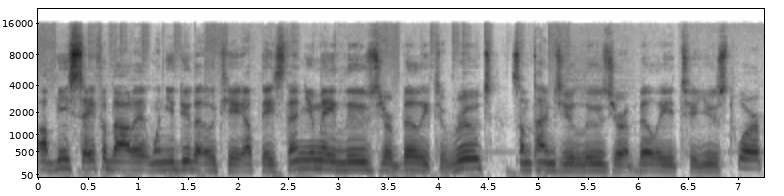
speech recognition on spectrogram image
uh, be safe about it when you do the OTA updates. Then you may lose your ability to root. Sometimes you lose your ability to use twerp.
